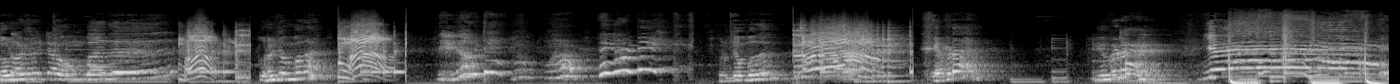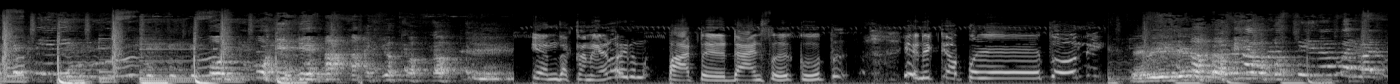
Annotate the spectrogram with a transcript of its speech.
തൊണ്ണൂറ്റൊമ്പത്. തൊണ്ണൂറ്റൊമ്പത്. തൊണ്ണൂറ്റൊമ്പത്? എവിടെ? എവിടെ. എന്തൊക്കെ മേളായിരുന്നു പാട്ട് ഡാൻസ് കൂത്ത്. എനിക്കപ്പോഴേ തോന്നി. സ്ഥിരം പരിപാടി.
